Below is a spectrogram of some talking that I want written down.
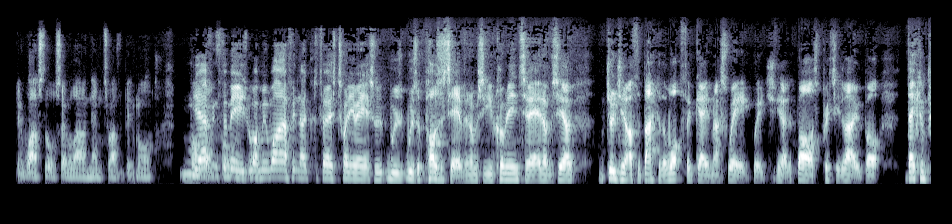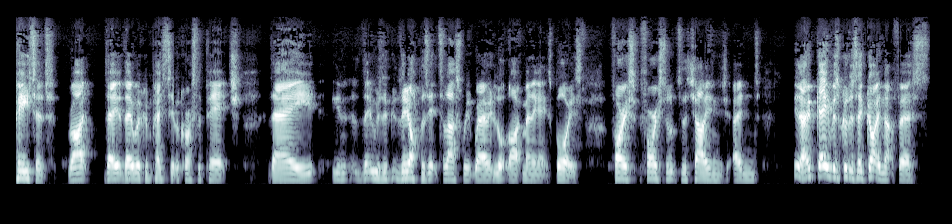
whilst also allowing them to have a bit more. more yeah, I think for me, well. I mean, why I think that the first twenty minutes was, was, was a positive, and obviously you're coming into it, and obviously I'm judging it off the back of the Watford game last week, which you know the bar's pretty low, but they competed, right? They they were competitive across the pitch. They you know, it was the opposite to last week where it looked like men against boys. Forest Forest stood up to the challenge and you know gave as good as they got in that first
